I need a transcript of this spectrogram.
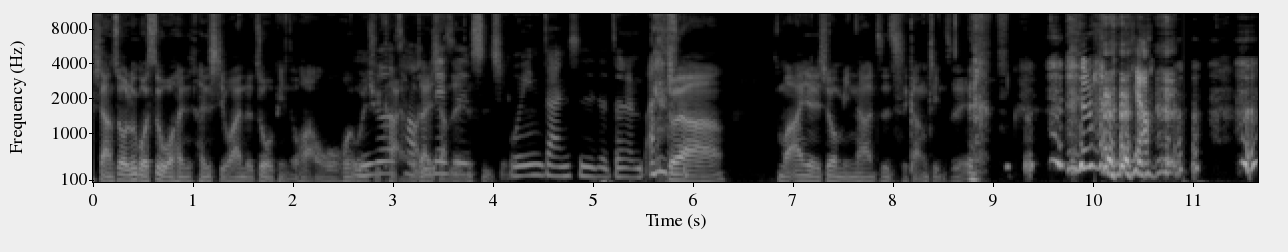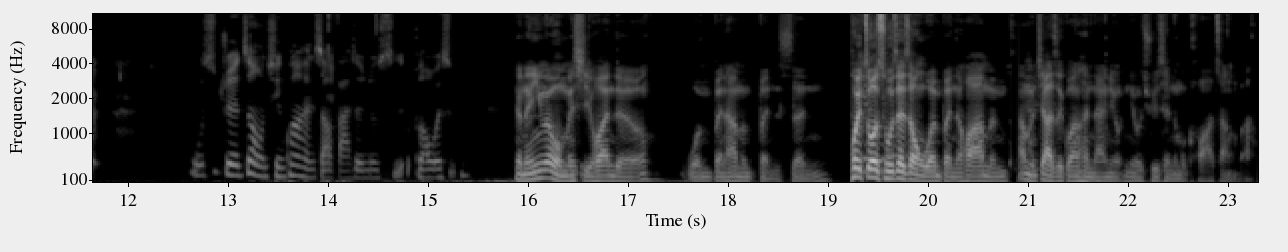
想说，如果是我很很喜欢的作品的话，我会不会去看？我在想这件事情。福音战士的真人版，对啊，什么安野秀明他支持钢琴之类的，乱跳。我是觉得这种情况很少发生，就是不知道为什么。可能因为我们喜欢的文本，他们本身会做出这种文本的话，他们他们价值观很难扭扭曲成那么夸张吧？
